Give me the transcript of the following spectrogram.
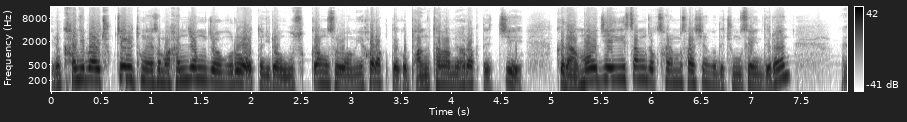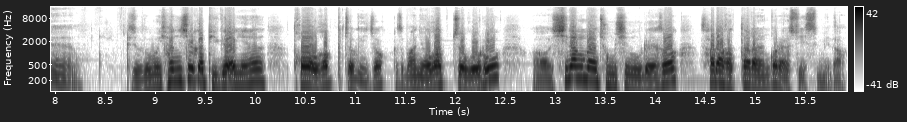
이런 카니발 축제를 통해서 막 한정적으로 어떤 이런 우스꽝스러움이 허락되고 방탕함이 허락됐지 그 나머지의 일상적 삶을 사시는 건데 중세인들은 예, 그죠. 너무 현실과 비교하기에는 더 억압적이죠. 그래서 많이 억압적으로 어, 신앙만 중심으로 해서 살아갔다라는 걸 알 수 있습니다.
